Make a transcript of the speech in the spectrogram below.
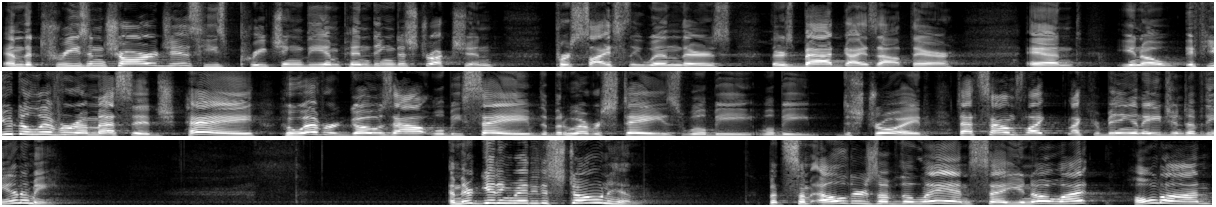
And the treason charge is he's preaching the impending destruction precisely when there's, there's bad guys out there. And you know, if you deliver a message, hey, whoever goes out will be saved, but whoever stays will be, will be destroyed, that sounds like, like you're being an agent of the enemy. And they're getting ready to stone him. But some elders of the land say, you know what? Hold on.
